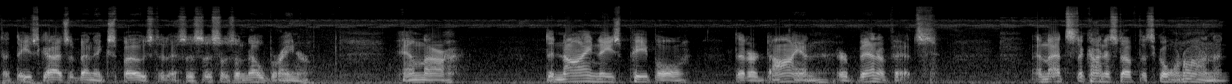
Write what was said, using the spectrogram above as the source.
that these guys have been exposed to this. This, this is a no brainer. And uh, denying these people that are dying their benefits. And that's the kind of stuff that's going on.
